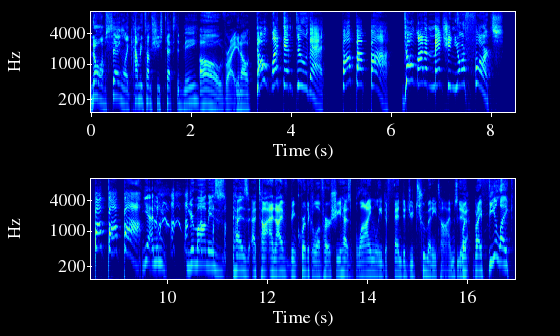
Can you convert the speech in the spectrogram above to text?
No, I'm saying like how many times she's texted me. Oh, right. You know, don't let them do that. Ba ba ba. Don't let them mention your farts. Ba ba ba. Yeah, I mean, your mom is has at time, and I've been critical of her. She has blindly defended you too many times. Yeah. But but I feel like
